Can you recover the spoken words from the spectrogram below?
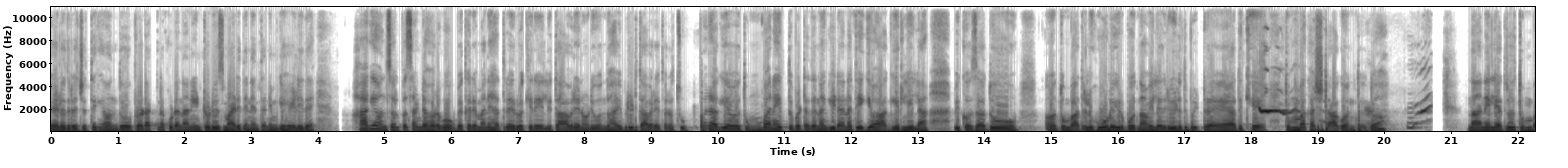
ಹೇಳೋದ್ರ ಜೊತೆಗೆ ಒಂದು ಪ್ರಾಡಕ್ಟ್ನ ಕೂಡ ನಾನು ಇಂಟ್ರೊಡ್ಯೂಸ್ ಮಾಡಿದ್ದೇನೆ ಅಂತ ನಿಮಗೆ ಹೇಳಿದೆ. ಹಾಗೆ ಒಂದು ಸ್ವಲ್ಪ ಸಂಡೆ ಹೊರಗೆ ಹೋಗ್ಬೇಕಾದ್ರೆ ಮನೆ ಹತ್ತಿರ ಇರುವ ಕೆರೆಯಲ್ಲಿ ತಾವರೆ ನೋಡಿ, ಒಂದು ಹೈಬ್ರಿಡ್ ತಾವರೆ ಥರ ಸೂಪರ್ ಆಗಿ ತುಂಬಾ ಇತ್ತು ಬಟ್ ಅದನ್ನು ಗಿಡನ ತೆಗೆಯೋ ಹಾಗಿರಲಿಲ್ಲ. ಬಿಕಾಸ್ ಅದು ತುಂಬ ಅದರಲ್ಲಿ ಹೂಳು ಇರ್ಬೋದು, ನಾವೆಲ್ಲಾದ್ರೂ ಇಳಿದು ಬಿಟ್ಟರೆ ಅದಕ್ಕೆ ತುಂಬ ಕಷ್ಟ ಆಗುವಂಥದ್ದು. ನಾನೆಲ್ಲಿಯಾದರೂ ತುಂಬ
